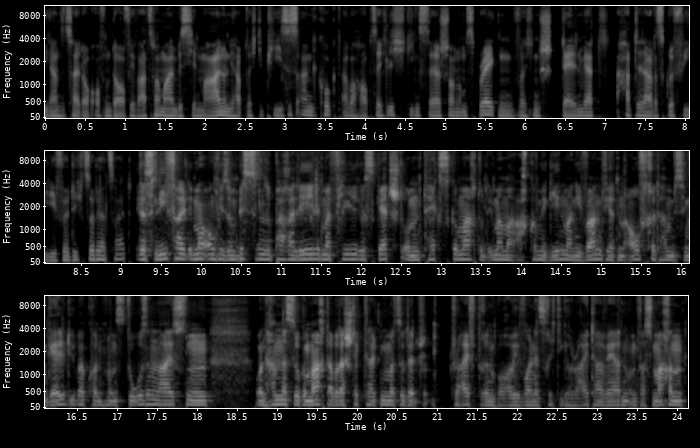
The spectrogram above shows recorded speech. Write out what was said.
die ganze Zeit auch auf dem Dorf. Ihr wart zwar mal ein bisschen malen und ihr habt euch die Pieces angeguckt, aber hauptsächlich ging es da ja schon ums Breaken. Welchen Stellenwert hatte da das Graffiti für dich zu der Zeit? Das lief halt immer irgendwie so ein bisschen so parallel, immer viel gesketcht und Text gemacht und immer mal, ach komm, wir gehen mal an die Wand, wir hatten einen Auftritt, haben ein bisschen Geld über, konnten uns Dosen leisten und haben das so gemacht, aber da steckt halt niemals so der Drive drin, boah, wir wollen jetzt richtige Writer werden und was machen.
